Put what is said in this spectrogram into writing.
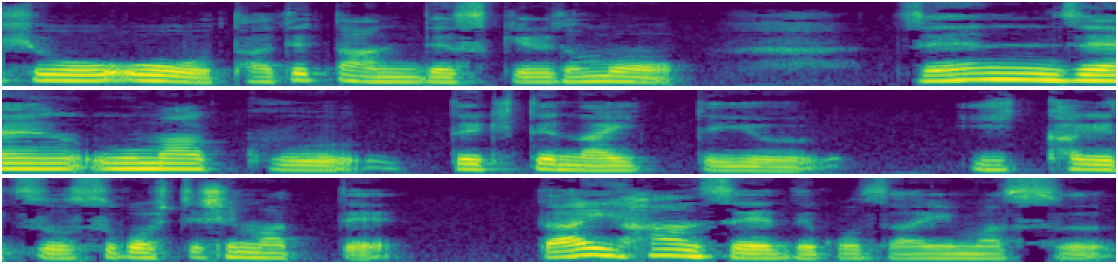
標を立てたんですけれども、全然うまくできてないっていう1ヶ月を過ごしてしまって大反省でございます。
